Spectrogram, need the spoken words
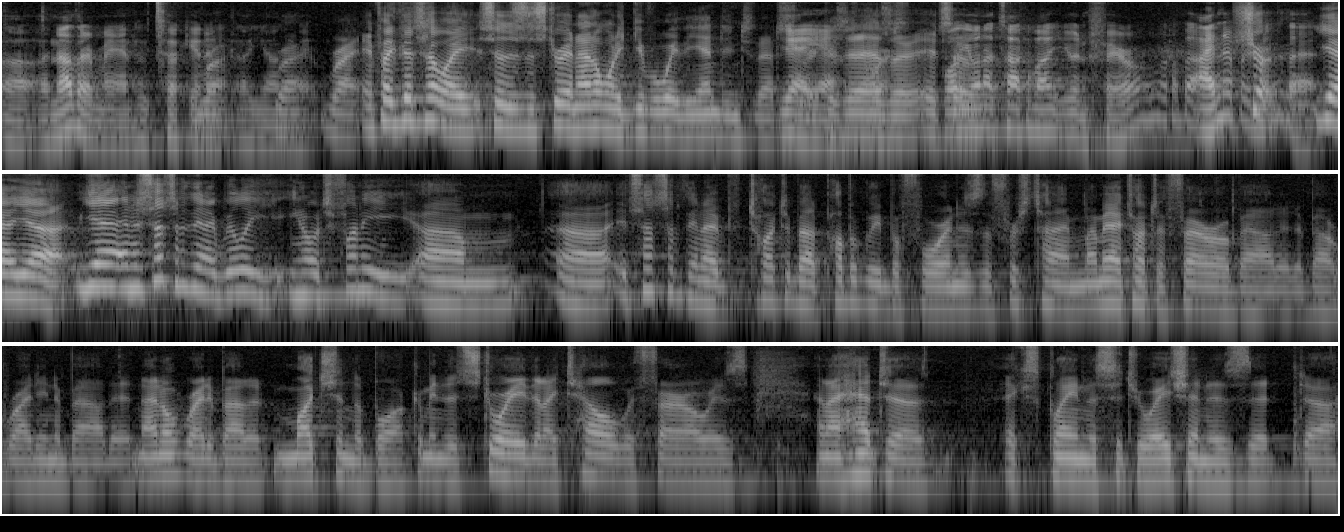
uh, another man who took in a, Right, a young right, man. right. In fact, that's how I, so there's a story, and I don't want to give away the ending to that Yeah, story, yeah, because of it has course. a, it's well, a. you want to talk about you and Pharaoh a little bit? I never Sure. knew that. Yeah, yeah, yeah, and it's not something I really, you know, it's funny. Um, uh, it's not something I've talked about publicly before, and this is the first time. I mean, I talked to Pharaoh about it, about writing about it, and I don't write about it much in the book. I mean, the story that I tell with Pharaoh is, and I had to explain the situation is that uh,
